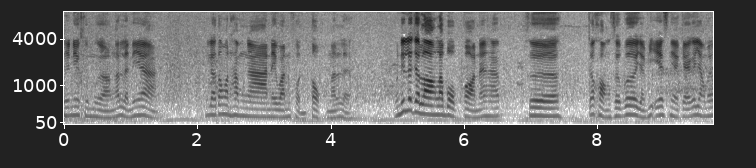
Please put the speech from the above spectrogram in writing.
ที่นี่คือเหมืองงั้นเหรอเนี่ยนี่เราต้องมาทำงานในวันฝนตกงั้นเหรอวันนี้เราจะลองระบบก่อนนะครับ คือเจ้าของเซิร์ฟเวอร์อย่างพี่เอสเนี่ยแกก็ยังไม่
